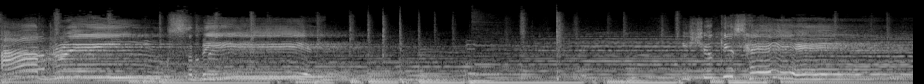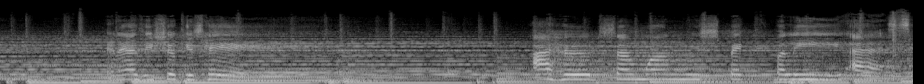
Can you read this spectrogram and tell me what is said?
I drink some beer. He shook his head And as he shook his head I heard someone respectfully ask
